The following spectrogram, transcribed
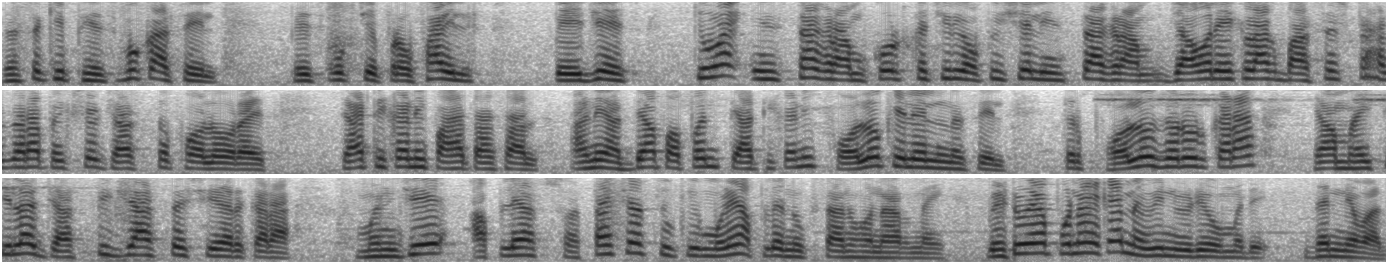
जसं की फेसबुक असेल फेसबुकचे प्रोफाईल्स पेजेस किंवा इंस्टाग्राम कोर्ट कचेरी ऑफिशियल इंस्टाग्राम ज्यावर एक लाख बासष्ट हजारापेक्षा जास्त फॉलोअर आहेत त्या ठिकाणी पाहत असाल आणि अद्याप आपण त्या ठिकाणी फॉलो केलेलं नसेल तर फॉलो जरूर करा या माहितीला जास्तीत जास्त शेअर करा. म्हणजे आपल्या स्वतःच्या चुकीमुळे आपलं नुकसान होणार नाही. भेटूया पुन्हा एका नवीन व्हिडिओमध्ये धन्यवाद.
